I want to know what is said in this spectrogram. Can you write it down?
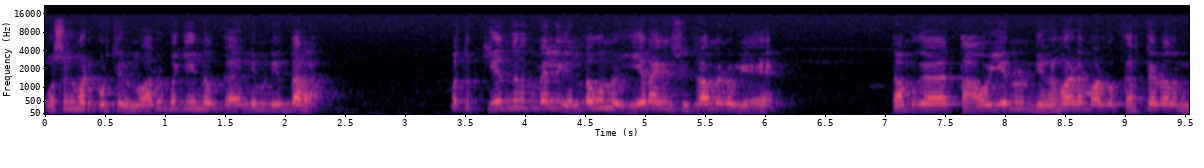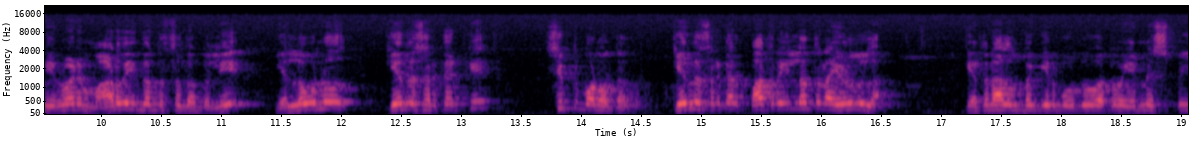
ವಸೂಲು ಮಾಡಿ ಕೊಡ್ತೀರೋ ಅದ್ರ ಬಗ್ಗೆ ಇನ್ನು ನಿಮ್ಮ ನಿರ್ಧಾರ? ಮತ್ತು ಕೇಂದ್ರದ ಮೇಲೆ ಎಲ್ಲವನ್ನೂ ಏನಾಗಿದೆ ಸಿದ್ದರಾಮಯ್ಯವ್ರಿಗೆ? ತಮಗೆ ತಾವು ಏನು ನಿರ್ವಹಣೆ ಮಾಡಬೇಕು, ಕರ್ತವ್ಯ ಅದನ್ನು ನಿರ್ವಹಣೆ ಮಾಡದೇ ಇದ್ದಂಥ ಸಂದರ್ಭದಲ್ಲಿ ಎಲ್ಲವನ್ನೂ ಕೇಂದ್ರ ಸರ್ಕಾರಕ್ಕೆ ಶಿಫ್ಟ್ ಮಾಡುವಂಥದ್ದು. ಕೇಂದ್ರ ಸರ್ಕಾರದ ಪಾತ್ರ ಇಲ್ಲ ಅಂತ ನಾನು ಹೇಳೋದಿಲ್ಲ ಎಥನಾಲ್ ಬಗ್ಗೆ ಇರ್ಬೋದು ಅಥವಾ ಎಂ ಎಸ್ ಪಿ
